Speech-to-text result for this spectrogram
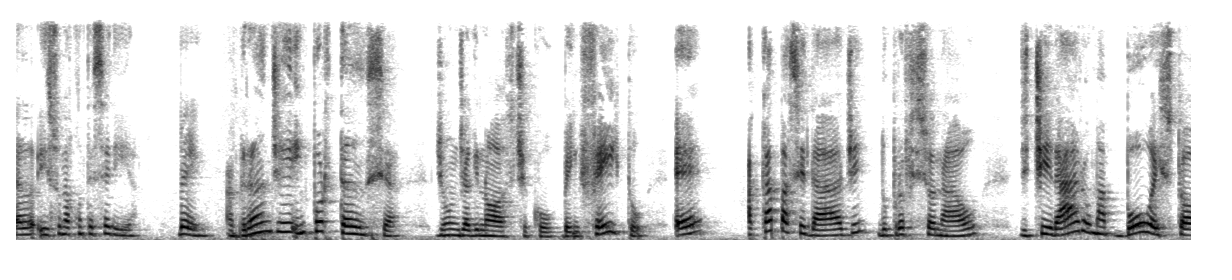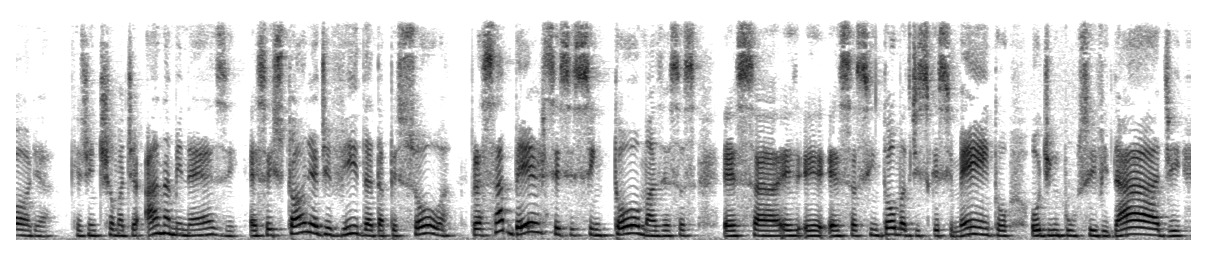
ela, isso não aconteceria. Bem, a grande importância de um diagnóstico bem feito é a capacidade do profissional de tirar uma boa história, que a gente chama de anamnese, essa história de vida da pessoa, para saber se esses sintomas, essas, essa, esses sintomas de esquecimento, ou de impulsividade,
